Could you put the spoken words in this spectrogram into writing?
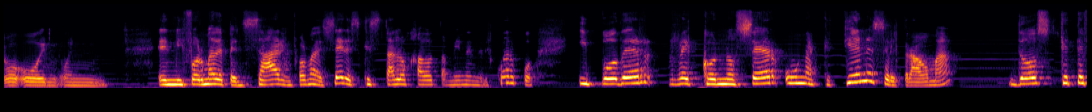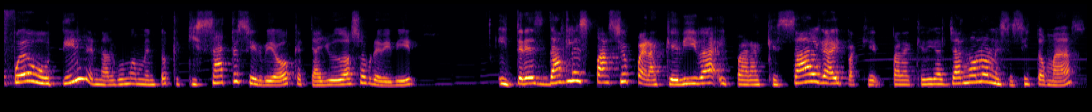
o, en, mi forma de pensar, en forma de ser, es que está alojado también en el cuerpo. Y poder reconocer, una, que tienes el trauma, dos, que te fue útil en algún momento, que quizá te sirvió, que te ayudó a sobrevivir. Y tres, darle espacio para que viva y para que salga y para que, para que digas, ya no lo necesito más.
